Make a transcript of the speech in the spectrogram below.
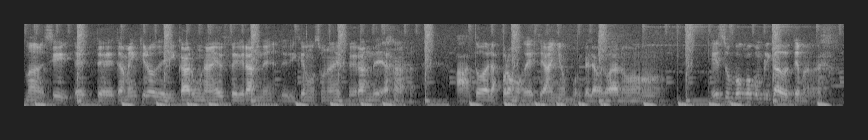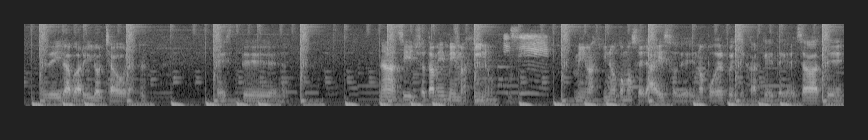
Vale, sí, este, también quiero dedicar una F grande, dediquemos una F grande a, a todas las promos de este año, porque la verdad no. Es un poco complicado el tema de ir a Bariloche ahora. Este. Nada, sí, yo también me imagino. Me imagino cómo será eso de no poder festejar que te egresaste,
